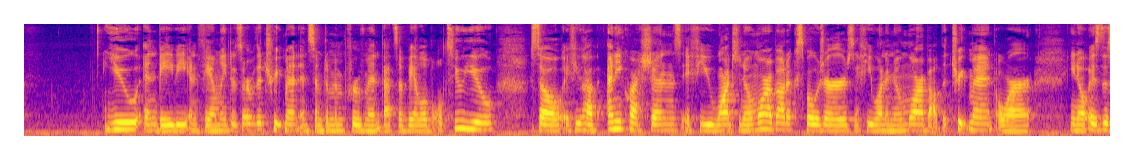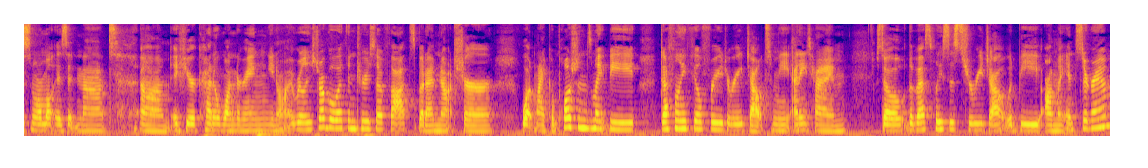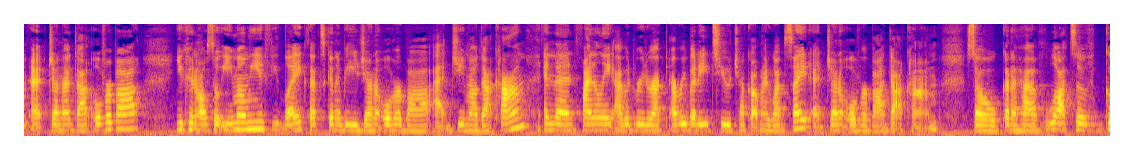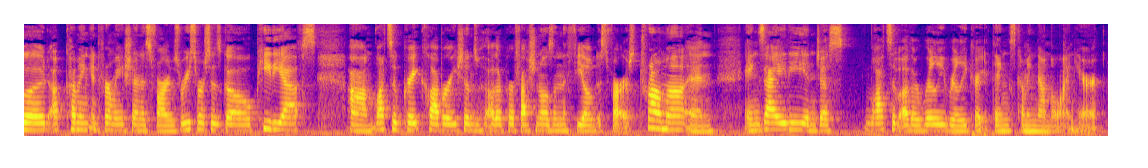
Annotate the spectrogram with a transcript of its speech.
You and baby and family deserve the treatment and symptom improvement that's available to you. So, if you have any questions, if you want to know more about exposures, if you want to know more about the treatment or you know, is this normal? Is it not? Um, if you're kind of wondering, you know, I really struggle with intrusive thoughts, but I'm not sure what my compulsions might be, definitely feel free to reach out to me anytime. So the best places to reach out would be on my Instagram at jenna.overbaugh. You can also email me if you'd like. That's going to be jennaoverbaugh at gmail.com. And then finally, I would redirect everybody to check out my website at jennaoverbaugh.com. So, going to have lots of good upcoming information as far as resources go, PDFs, um, lots of great collaborations with other professionals in the field as far as trauma and anxiety and just lots of other really, really great things coming down the line here.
